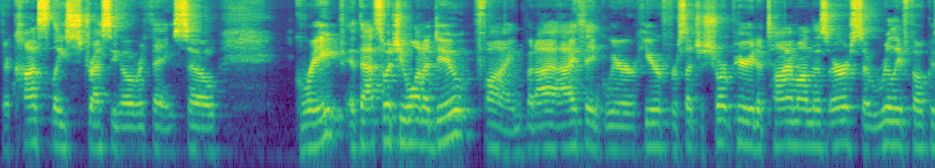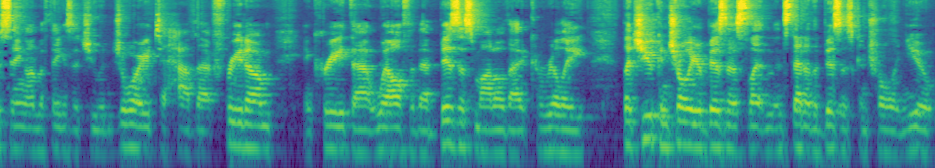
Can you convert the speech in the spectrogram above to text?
They're constantly stressing over things. So, great. If that's what you want to do, fine. But I, I, think we're here for such a short period of time on this earth. So, really focusing on the things that you enjoy to have that freedom and create that wealth and that business model that can really let you control your business instead of the business controlling you.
